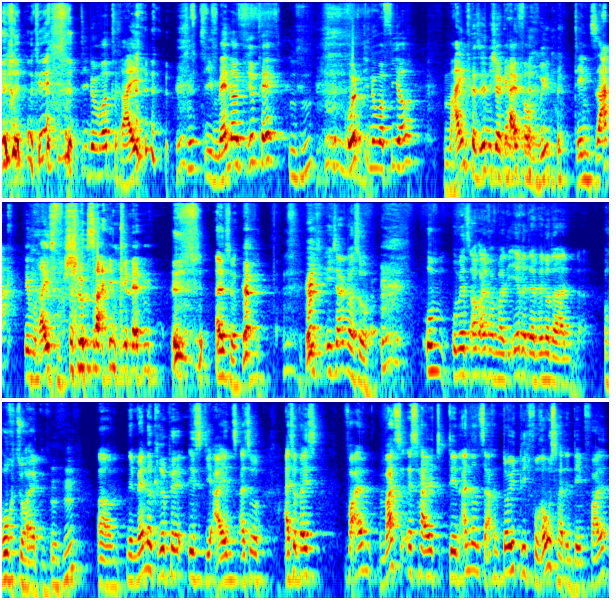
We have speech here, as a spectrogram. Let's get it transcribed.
Okay. Die Nummer 3, die Männergrippe. Mhm. Und die Nummer 4, mein persönlicher Geheimfavorit, den Sack im Reißverschluss einklemmen. Also, ich, ich sag mal so, um, um jetzt auch einfach mal die Ehre der Männer da hochzuhalten. Ähm, eine Männergrippe ist die Eins, also, also es vor allem, was es halt den anderen Sachen deutlich voraus hat in dem Fall,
